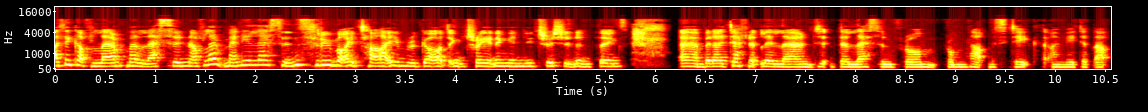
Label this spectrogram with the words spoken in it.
I think I've learnt my lesson. I've learnt many lessons through my time regarding training and nutrition and things. Um, but I definitely learned the lesson from, from that mistake that I made at that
